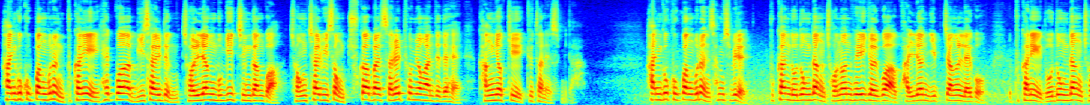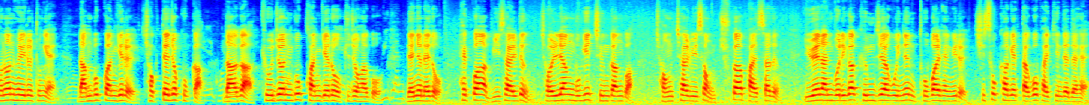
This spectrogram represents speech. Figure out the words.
한국 국방부는 북한이 핵과 미사일 등 전략 무기 증강과 정찰 위성 추가 발사를 표명한 데 대해 강력히 규탄했습니다. 한국 국방부는 31일 북한 노동당 전원회의 결과 관련 입장을 내고 북한이 노동당 전원회의를 통해 남북 관계를 적대적 국가, 나아가 교전국 관계로 규정하고 내년에도 핵과 미사일 등 전략 무기 증강과 정찰 위성 추가 발사 등 유엔 안보리가 금지하고 있는 도발 행위를 지속하겠다고 밝힌 데 대해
